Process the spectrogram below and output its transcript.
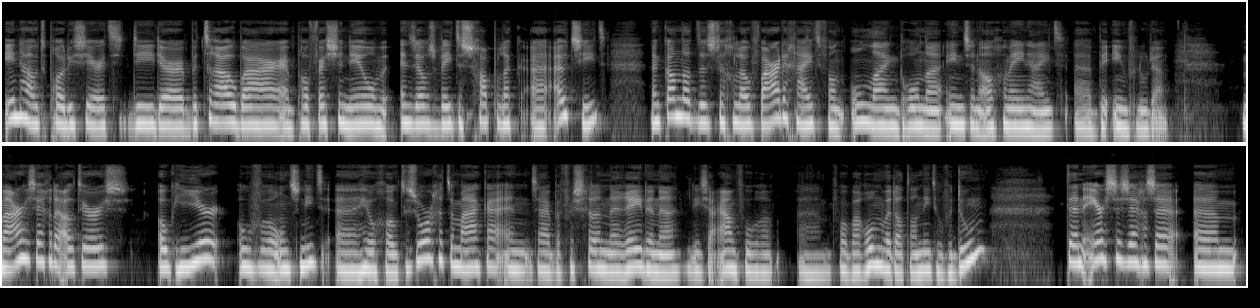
inhoud produceert die er betrouwbaar en professioneel en zelfs wetenschappelijk uitziet, dan kan dat dus de geloofwaardigheid van online bronnen in zijn algemeenheid beïnvloeden. Maar, zeggen de auteurs, ook hier hoeven we ons niet uh, heel grote zorgen te maken. En zij hebben verschillende redenen die zij aanvoeren voor waarom we dat dan niet hoeven doen. Ten eerste zeggen ze, um,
